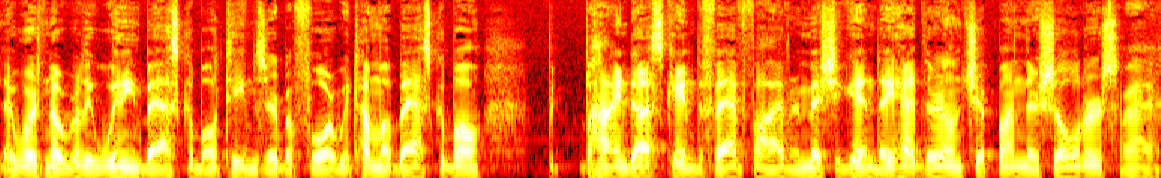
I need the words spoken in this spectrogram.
There was no really winning basketball teams there before. We them about basketball. Behind us came the Fab Five in Michigan. They had their own chip on their shoulders. Right.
